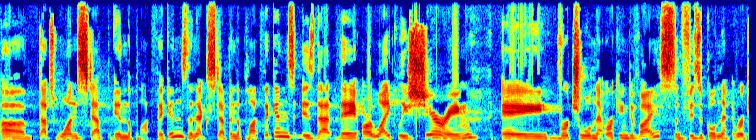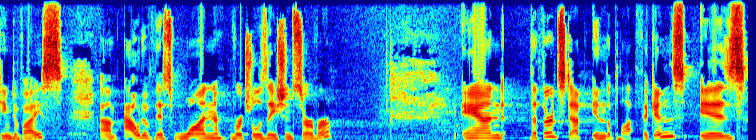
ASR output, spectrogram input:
uh, that's one step in the plot thickens. The next step in the plot thickens is that they are likely sharing a virtual networking device and physical networking device um, out of this one virtualization server. And the third step in the plot thickens is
